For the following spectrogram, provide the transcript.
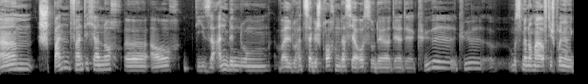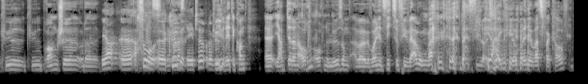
Ähm, spannend fand ich ja noch äh, auch diese Anbindung, weil du hast ja gesprochen, dass ja auch so der der der Kühl Kühl äh, muss mir noch mal auf die Sprünge Kühl Kühlbranche oder ja äh, ach so äh, Kühlgeräte oder wie? Kühlgeräte kommt äh, ihr habt ja dann auch, mhm. auch eine Lösung, aber wir wollen jetzt nicht zu viel Werbung machen, dass die Leute ja, denken, nee. wir wollen ja was verkaufen.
